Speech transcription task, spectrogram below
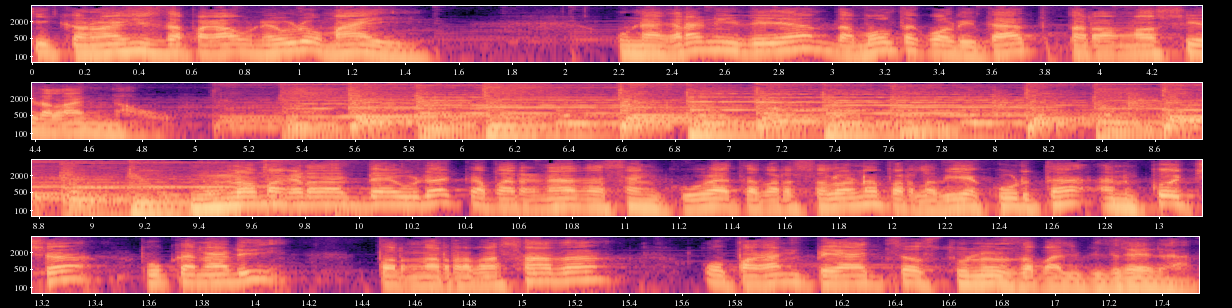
i que no hagis de pagar un euro mai. Una gran idea de molta qualitat per al l'oci de l'any nou. No m'ha agradat veure que per anar de Sant Cugat a Barcelona per la via curta, en cotxe, puc anar-hi per la rebassada o pagant peatge als túnels de Vallvidrera.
